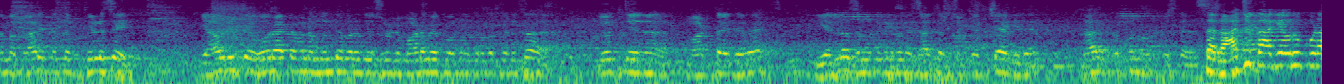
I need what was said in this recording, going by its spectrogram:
ನಮ್ಮ ಕಾರ್ಯಕರ್ತರು ತಿಳಿಸಿ ಯಾವ ರೀತಿಯ ಹೋರಾಟವನ್ನು ಮುಂದೆ ಬರೋ ದಿವಸಗಳಲ್ಲಿ ಮಾಡಬೇಕು ಅನ್ನೋದ್ರ ಬಗ್ಗೆ ಸಹ ಯೋಚನೆಯನ್ನು ಮಾಡ್ತಾ ಇದ್ದೇವೆ. ಎಲ್ಲ ಸಂಗತಿಗಳ ಸಾಕಷ್ಟು ಚರ್ಚೆ ಆಗಿದೆ ಕಾರ್ಯಕ್ರಮವನ್ನು ರೂಪಿಸ್ತೇವೆ ಸರ್ ರಾಜು ಕಾಗೆ ಅವರು ಕೂಡ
